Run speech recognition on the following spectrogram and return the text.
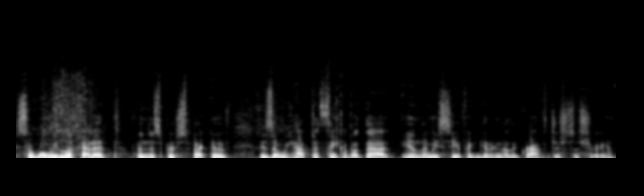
So when we look at it from this perspective is that we have to think about that and let me see if I can get another graph just to show you.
